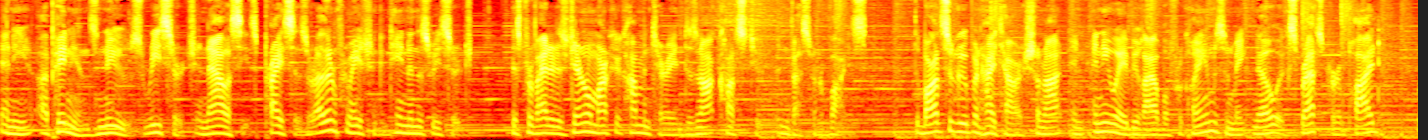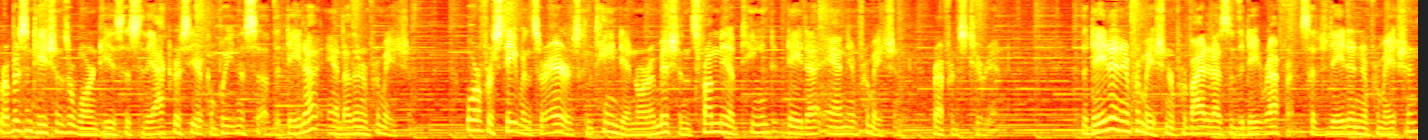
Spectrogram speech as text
Any opinions, news, research, analyses, prices, or other information contained in this research is provided as general market commentary and does not constitute investment advice. The Bahnsen Group and Hightower shall not in any way be liable for claims and make no expressed or implied representations or warranties as to the accuracy or completeness of the data and other information, or for statements or errors contained in or omissions from the obtained data and information referenced herein. The data and information are provided as of the date referenced. Such data and information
